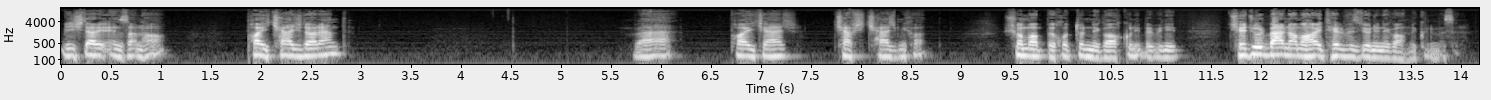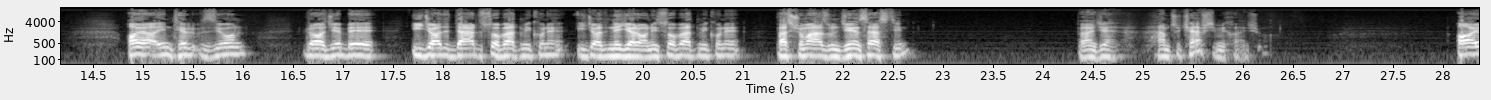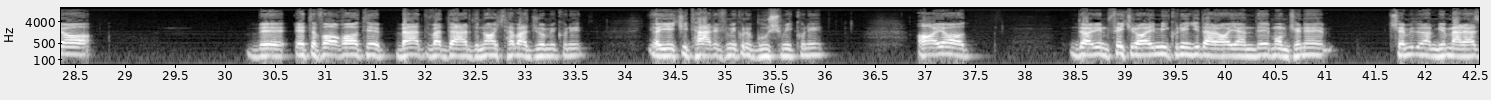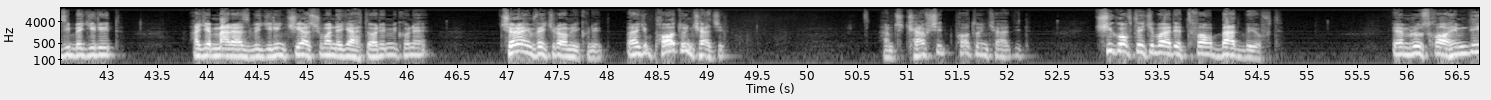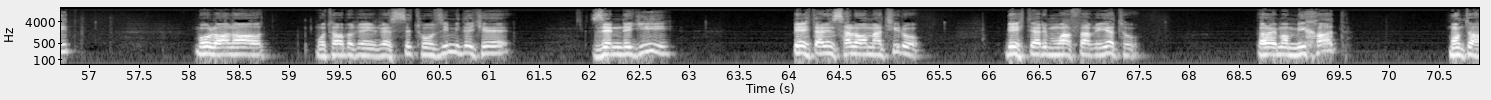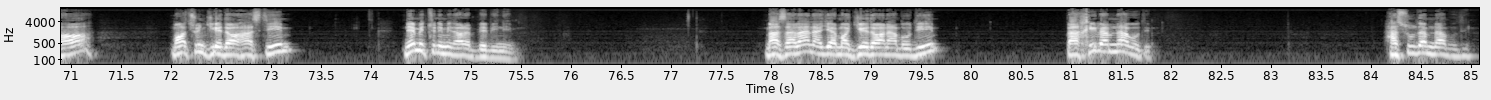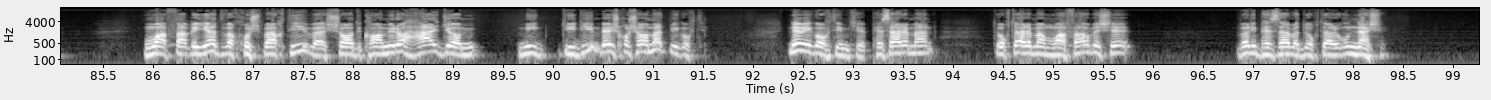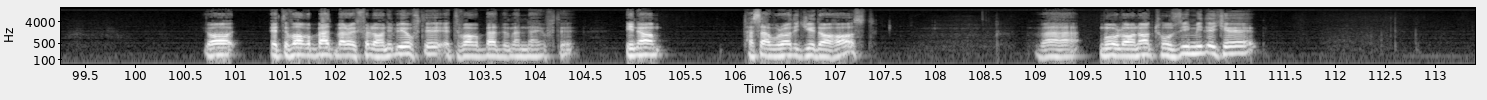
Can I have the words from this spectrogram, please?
بیشتر انسان ها پای کج دارند و پای کج کفش کج می‌خواد. شما به خودتون نگاه کنید ببینید چه جور برنامه های تلویزیونی نگاه می‌کنید مثلا؟ آیا این تلویزیون راجع به ایجاد درد صحبت می‌کنه ایجاد نگرانی صحبت می‌کنه؟ پس شما از اون جنس هستین؟ بنجه همچو کفشی می‌خواین شما. آیا به اتفاقات بد و دردناک توجه می‌کنید؟ یا یکی تعریف می‌کنه گوش می‌کنید؟ آیا دارین فکرهایی می‌کنید که در آینده ممکنه چه می‌دونم یه مرضی بگیرید. اگه مرض بگیرین چی از شما نگهداری می‌کنه؟ چرا این فکر را می‌کنید؟ برای اینکه پاتون کجه همچون کفشید پاتون کردید. کی گفته که باید اتفاق بد بیفته؟ امروز خواهیم دید. مولانا مطابق این قصه توضیح میده که زندگی بهترین سلامتی رو بهترین موفقیت رو برای ما می‌خواد. منتها ما چون جدا هستیم نمی‌تونیم اینا رو ببینیم. مثلا اگر ما جدا نبودیم بخیلم نبودیم. حسودم نبودیم. موفقیت و خوشبختی و شادکامی رو هر جا می دیدیم بهش خوش آمد می گفتیم نمی گفتیم که پسر من دختر من موفق بشه ولی پسر و دختر اون نشه. یا اتفاق بد برای فلانی بیفته اتفاق بد به من نیفته. اینا تصورات جدا هاست و مولانا توضیح میده که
